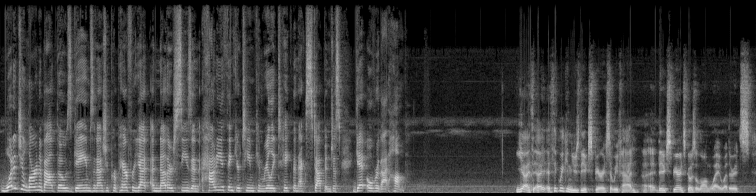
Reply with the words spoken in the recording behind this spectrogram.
What did you learn about those games? And as you prepare for yet another season, how do you think your team can really take the next step and just get over that hump? Yeah, I, th- I think we can use the experience that we've had. Uh, the experience goes a long way, whether it's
